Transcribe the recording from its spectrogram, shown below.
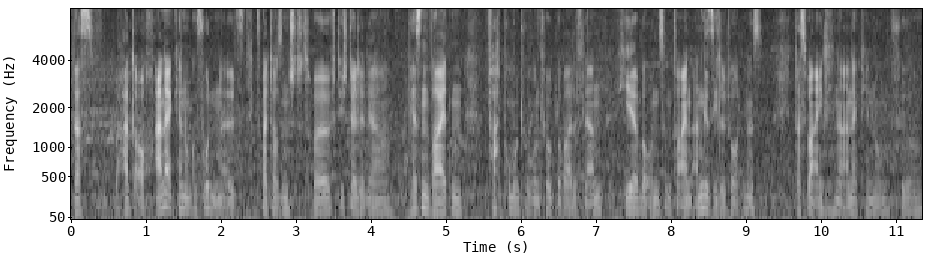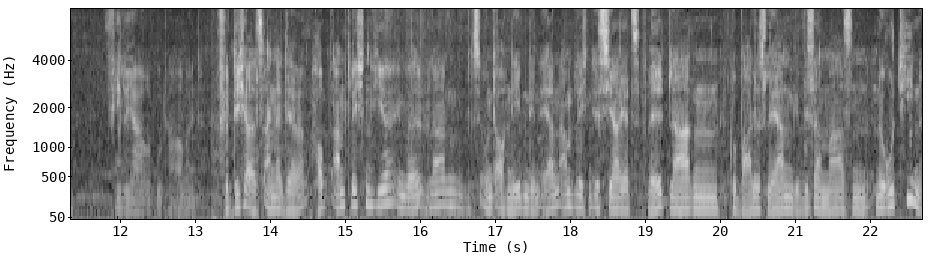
Das hat auch Anerkennung gefunden, als 2012 die Stelle der hessenweiten Fachpromotorin für globales Lernen hier bei uns im Verein angesiedelt worden ist. Das war eigentlich eine Anerkennung für viele Jahre gute Arbeit. Für dich als einer der Hauptamtlichen hier im Weltladen und auch neben den Ehrenamtlichen ist ja jetzt Weltladen, globales Lernen gewissermaßen eine Routine,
